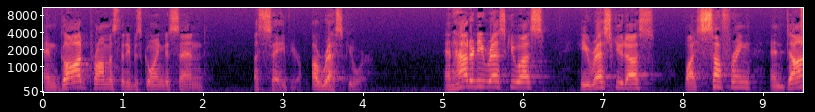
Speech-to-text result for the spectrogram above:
and God promised that He was going to send a Savior, a rescuer. And how did He rescue us? He rescued us by suffering and dying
